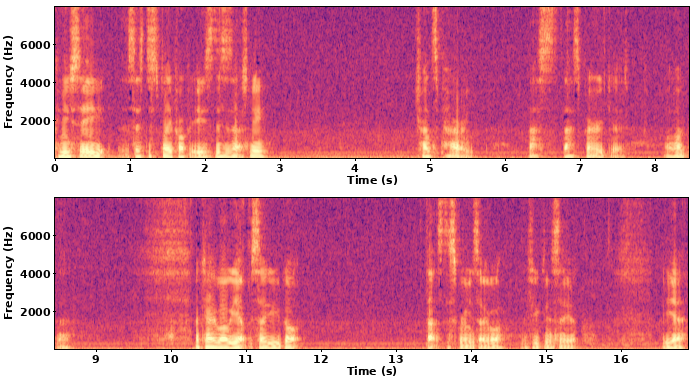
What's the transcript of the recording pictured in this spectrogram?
can you see it says display properties. This is actually transparent. That's that's very good. I like that. Okay well yep so you got that's the screensaver if you can see it. But yeah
